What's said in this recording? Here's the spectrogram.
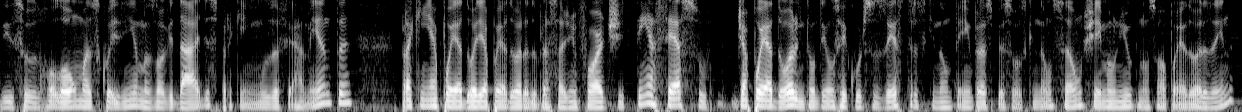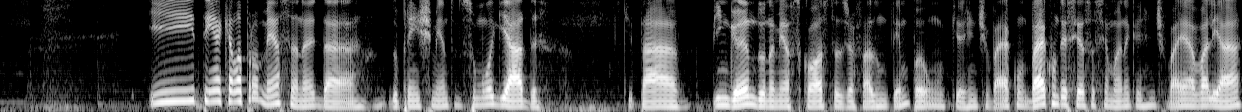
Isso rolou umas coisinhas, umas novidades para quem usa a ferramenta. Para quem é apoiador e apoiadora do Braçagem Forte, tem acesso de apoiador, então tem os recursos extras que não tem para as pessoas que não são, shame on you, que não são apoiadoras ainda. E tem aquela promessa, né, da, do preenchimento de súmula guiada, que tá pingando nas minhas costas já faz um tempão, que a gente vai, vai acontecer essa semana, que a gente vai avaliar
